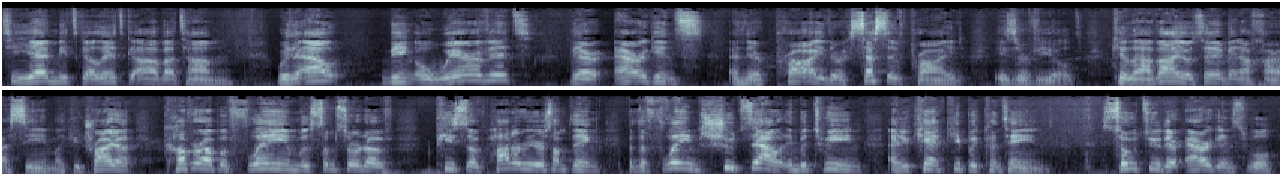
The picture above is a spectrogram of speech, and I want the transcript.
tiyeh mitgalet ga'avatam. Without being aware of it, their arrogance and their pride, their excessive pride, is revealed. Like you try to cover up a flame with some sort of piece of pottery or something, but the flame shoots out in between and you can't keep it contained. So too, their arrogance will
